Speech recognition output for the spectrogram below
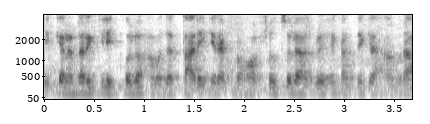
এই ক্যালেন্ডারে ক্লিক করলে আমাদের তারিখের একটা অপশন চলে আসবে। এখান থেকে আমরা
